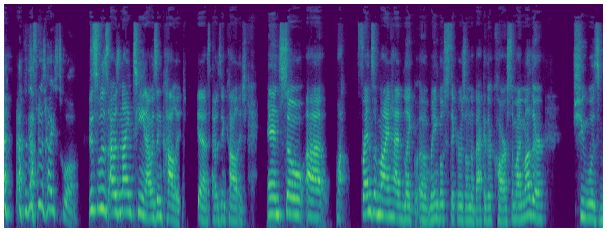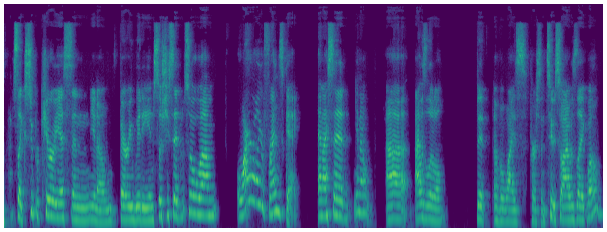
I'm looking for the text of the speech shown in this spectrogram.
so this was high school. This was I was 19. I was in college. Yes, I was in college. And so uh, friends of mine had like uh, rainbow stickers on the back of their car. So my mother she was like super curious and you know very witty. And so she said so um why are all your friends gay? And i said you know uh i was a little bit of a wise person too. So i was like well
